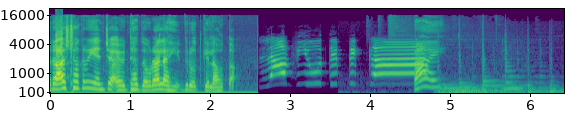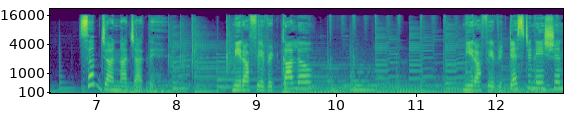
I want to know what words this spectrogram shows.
राज ठाकरे यांच्या अयोध्या दौऱ्यालाही विरोध केला होता. बाय सब जानना चाहते हैं। मेरा फेवरेट कलर मेरा फेवरेट डेस्टिनेशन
